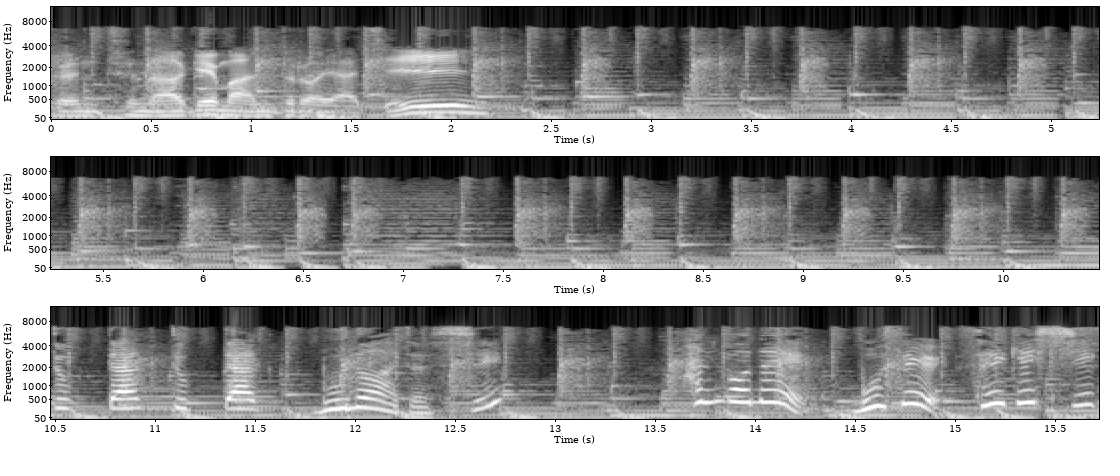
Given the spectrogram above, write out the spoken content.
튼튼하게 만들어야지. 뚝딱뚝딱 문어 아저씨. 한 번에 못을 세 개씩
